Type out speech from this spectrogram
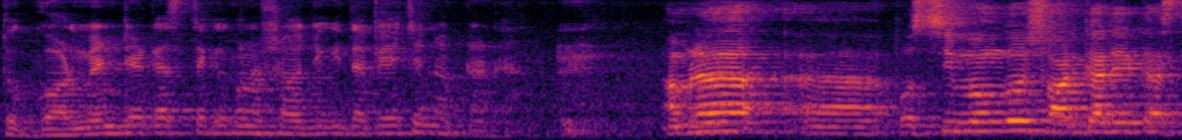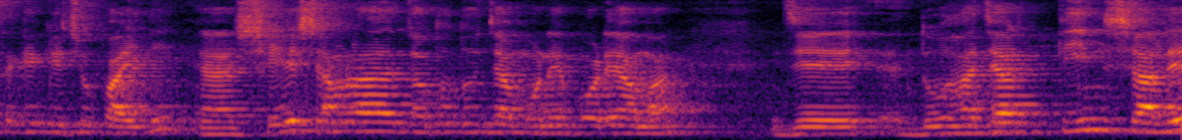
তো গভর্নমেন্টের কাছ থেকে কোনো সহযোগিতা পেয়েছেন আপনারা? আমরা পশ্চিমবঙ্গ সরকারের কাছ থেকে কিছু পাইনি। শেষ আমরা যতদূর যা মনে পড়ে আমার যে দু হাজার তিন সালে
